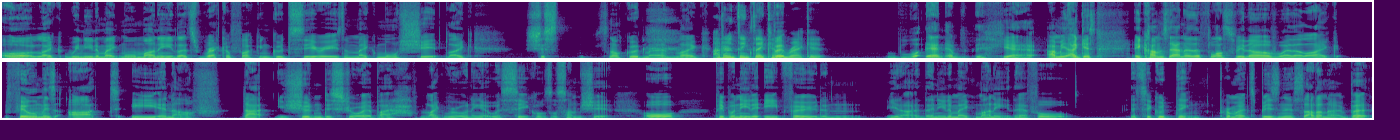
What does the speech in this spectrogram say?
oh, like we need to make more money. Let's wreck a fucking good series and make more shit. Like, it's just, it's not good, man. Like, I don't think they can But- wreck it. What, and, and yeah, I mean, I guess it comes down to the philosophy though of whether like film is arty enough that you shouldn't destroy it by like ruining it with sequels or some shit. Or people need to eat food and you know they need to make money. Therefore, it's a good thing. Promotes business. I don't know, but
